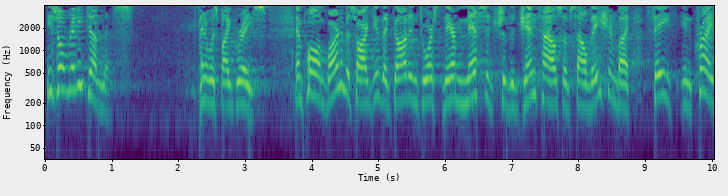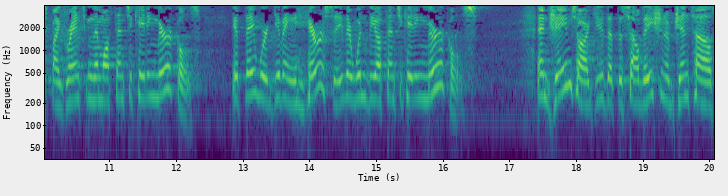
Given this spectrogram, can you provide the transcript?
He's already done this. And it was by grace. And Paul and Barnabas argued that God endorsed their message to the Gentiles of salvation by faith in Christ by granting them authenticating miracles. If they were giving heresy, there wouldn't be authenticating miracles. And James argued that the salvation of Gentiles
